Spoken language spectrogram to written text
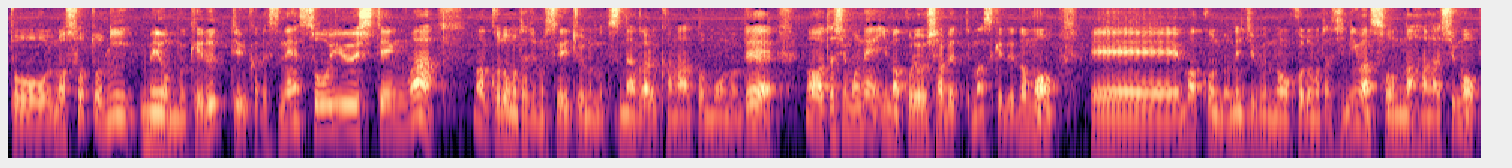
ートの外に目を向けるっていうかですねそういう視点は、まあ、子どもたちの成長にもつながるかなと思うので、まあ、私もね今これを喋ってますけれども、えー、まあ、今度ね自分の子どもたちにはそんな話も、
